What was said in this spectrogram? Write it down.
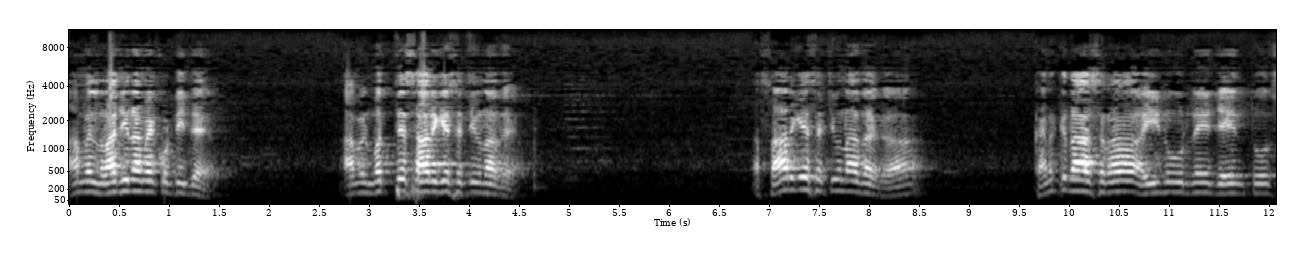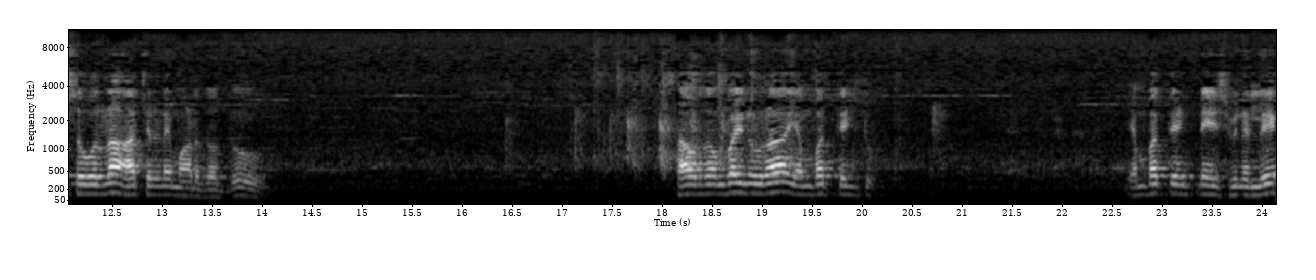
ಆಮೇಲೆ ರಾಜೀನಾಮೆ ಕೊಟ್ಟಿದ್ದೆ. ಆಮೇಲೆ ಮತ್ತೆ ಸಾರಿಗೆ ಸಚಿವನಾದೆ. ಆ ಸಾರಿಗೆ ಸಚಿವನಾದಾಗ ಕನಕದಾಸರ ಐನೂರನೇ ಜಯಂತ್ಯೋತ್ಸವವನ್ನು ಆಚರಣೆ ಮಾಡಿದದ್ದು. ಸಾವಿರದ ಒಂಬೈನೂರ ಎಂಬತ್ತೆಂಟು. ಎಂಬತ್ತೆಂಟನೇ ಇಸ್ವಿನಲ್ಲಿ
